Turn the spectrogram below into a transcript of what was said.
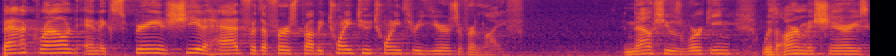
background and experience she had had for the first probably 22, 23 years of her life. And now she was working with our missionaries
